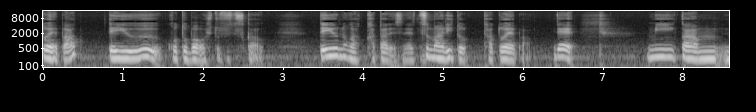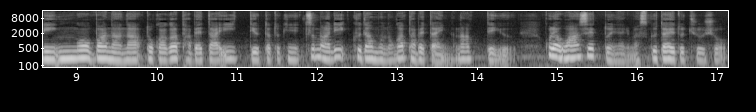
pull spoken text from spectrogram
例えばっていう言葉を一つ使うっていうのが型ですね。つまりと例えば。でみかんりんごバナナとかが食べたいって言った時につまり果物が食べたいんだなっていう。これはワンセットになります。具体と抽象。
